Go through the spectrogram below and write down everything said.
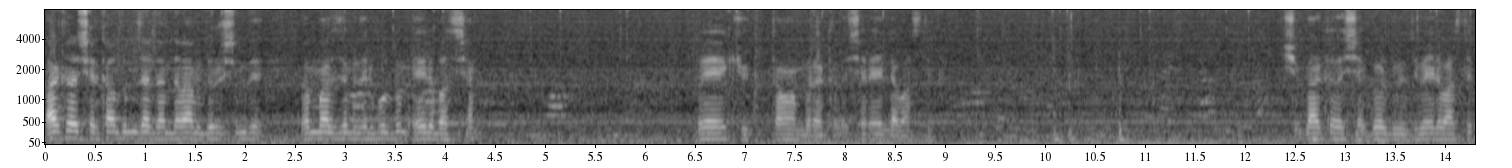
Arkadaşlar kaldığımız yerden devam ediyoruz. Şimdi ben malzemeleri buldum. Eli basacağım. Ve kük. Tamamdır arkadaşlar. Elle bastık. Şimdi arkadaşlar gördüğünüz gibi ele bastık.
